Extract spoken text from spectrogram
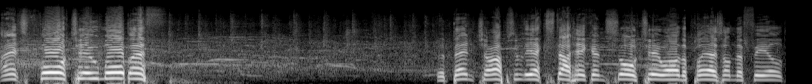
And it's 4 2 Morpeth. The bench are absolutely ecstatic, and so too are the players on the field.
